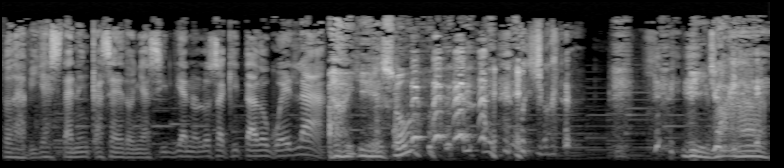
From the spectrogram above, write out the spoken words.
Todavía están en casa de Doña Silvia, no los ha quitado, abuela. Ay, ¿y eso? pues yo creo, Diva.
